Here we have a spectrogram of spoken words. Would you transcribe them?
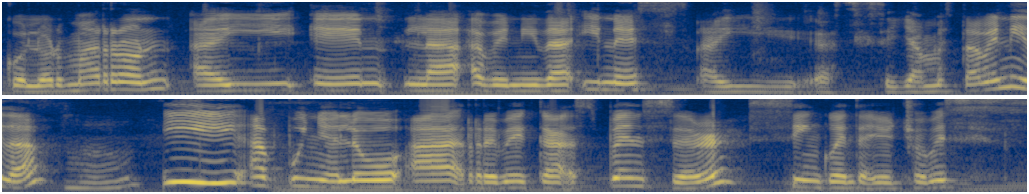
color marrón, ahí en la avenida Inés, ahí así se llama esta avenida, y apuñaló a Rebecca Spencer 58 veces.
